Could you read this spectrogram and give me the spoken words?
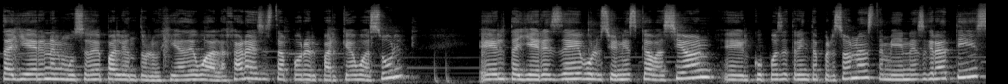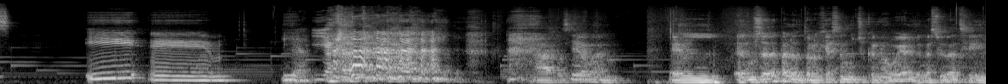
taller en el Museo de Paleontología de Guadalajara, ese está por el Parque Agua Azul. El taller es de evolución y excavación, el cupo es de 30 personas, también es gratis. Y, eh, y ya. Ah, pues qué bueno. El, el Museo de Paleontología hace mucho que no voy, al de la ciudad sí.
